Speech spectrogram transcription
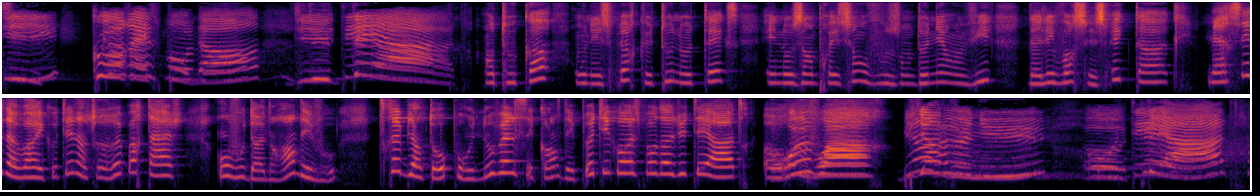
Les petits correspondants du théâtre. En tout cas, on espère que tous nos textes et nos impressions vous ont donné envie d'aller voir ce spectacle. Merci d'avoir écouté notre reportage. On vous donne rendez-vous très bientôt pour une nouvelle séquence des petits correspondants du théâtre. Au revoir. Bienvenue au théâtre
